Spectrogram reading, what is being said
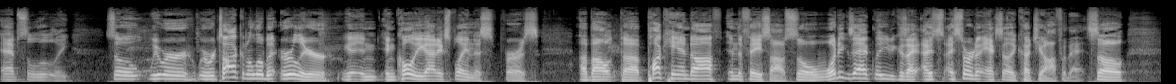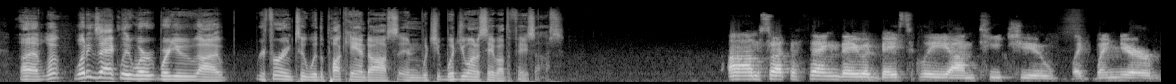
Absolutely. So we were we were talking a little bit earlier, and, and Cole, you got to explain this for us about uh, puck handoff in the faceoff. So what exactly? Because I, I, I sort of accidentally cut you off of that. So uh, what what exactly were were you uh, referring to with the puck handoffs, and what you what you want to say about the faceoffs? Um, so at the thing, they would basically um, teach you, like when you're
